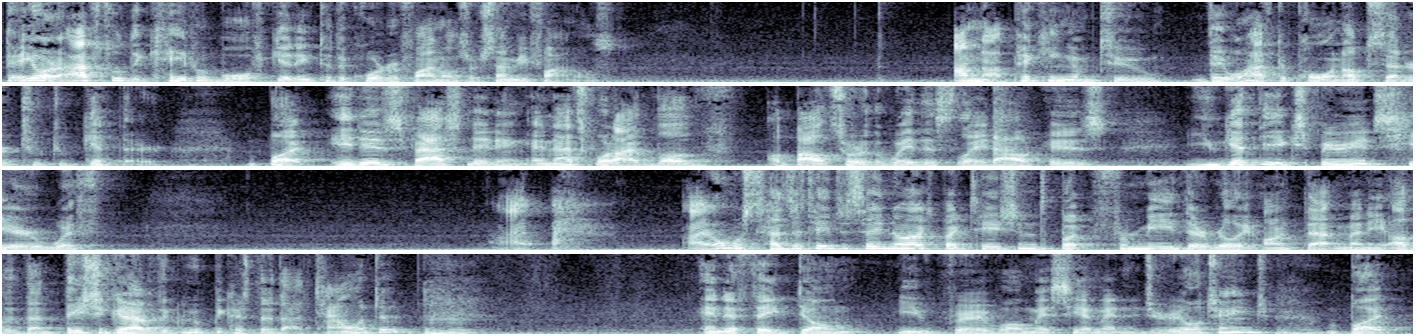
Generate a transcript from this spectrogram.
They are absolutely capable of getting to the quarterfinals or semifinals. I'm not picking them to. They will have to pull an upset or two to get there. But it is fascinating, and that's what I love about sort of the way this laid out is you get the experience here with. I, I almost hesitate to say no expectations, but for me, there really aren't that many. Other than they should get out of the group because they're that talented, mm-hmm. and if they don't, you very well may see a managerial change. Mm-hmm. But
